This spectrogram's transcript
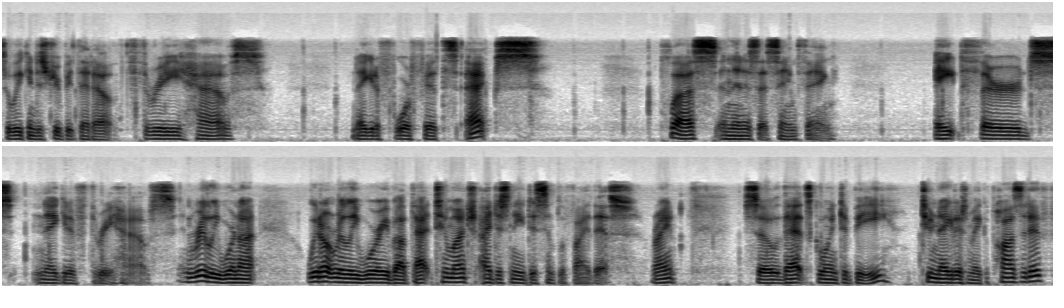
So we can distribute that out. 3 halves negative 4 fifths x plus, and then it's that same thing, 8 thirds negative 3 halves. And really we're not, we don't really worry about that too much. I just need to simplify this, right? So that's going to be Two negatives make a positive.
